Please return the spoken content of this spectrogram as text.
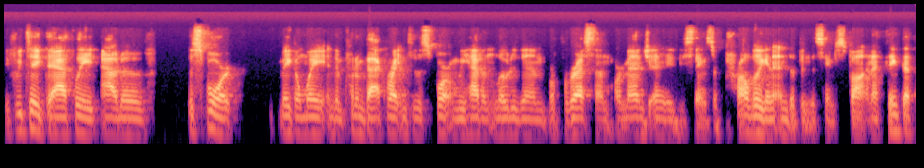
if we take the athlete out of the sport, make them wait, and then put them back right into the sport, and we haven't loaded them or progressed them or managed any of these things, they're probably going to end up in the same spot. And I think that's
